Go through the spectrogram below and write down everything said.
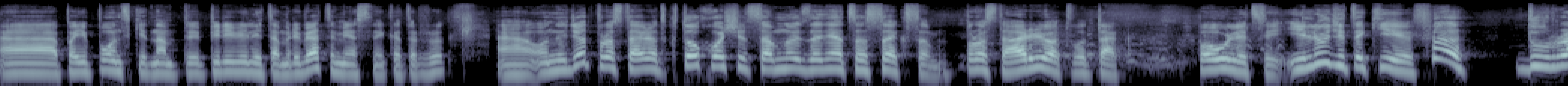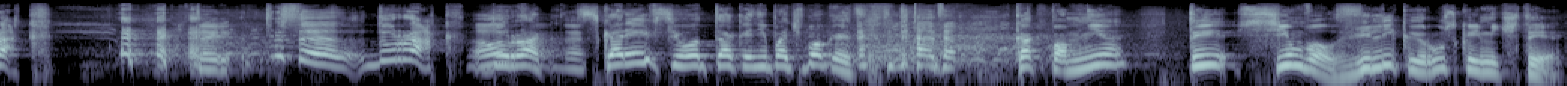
э, по-японски, нам перевели там ребята местные, которые живут. Э, он идет, просто орет, кто хочет со мной заняться сексом? Просто орет вот так по улице. И люди такие, «Ха, дурак. Просто дурак. А он- Дурак. Скорее всего, так и не почпокает. Да-да. Как по мне, ты символ великой русской мечты.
